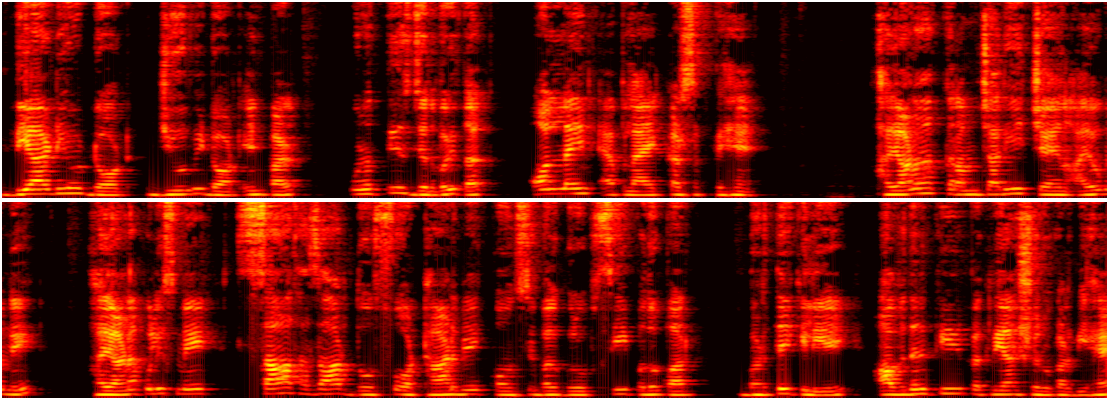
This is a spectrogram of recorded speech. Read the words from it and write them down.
drdo.gov.in पर 29 जनवरी तक ऑनलाइन अप्लाई कर सकते हैं। हरियाणा कर्मचारी चयन आयोग ने हरियाणा पुलिस में सात हज़ार दो सौ अट्ठानवे कांस्टेबल ग्रुप सी पदों पर भर्ती के लिए आवेदन की प्रक्रिया शुरू कर दी है।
